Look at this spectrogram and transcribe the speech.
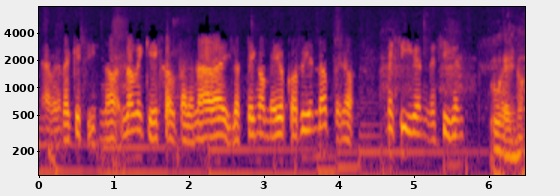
la verdad que sí. No, no me quejo para nada y los tengo medio corriendo, pero me siguen, me siguen. Bueno.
